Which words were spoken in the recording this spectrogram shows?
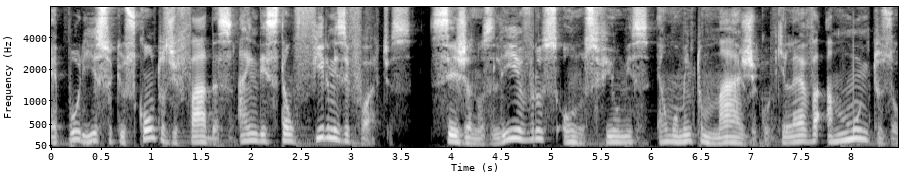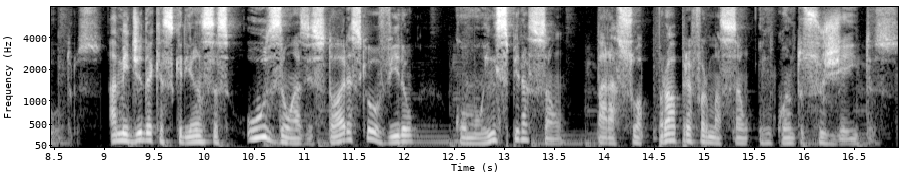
É por isso que os contos de fadas ainda estão firmes e fortes. Seja nos livros ou nos filmes, é um momento mágico que leva a muitos outros, à medida que as crianças usam as histórias que ouviram como inspiração para a sua própria formação enquanto sujeitos.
